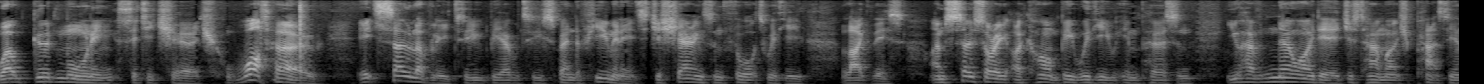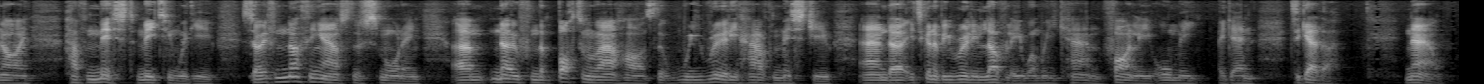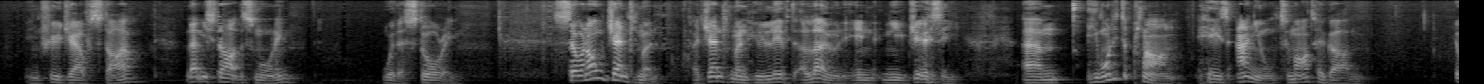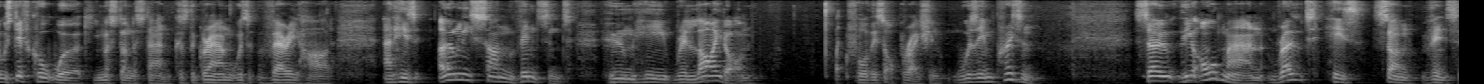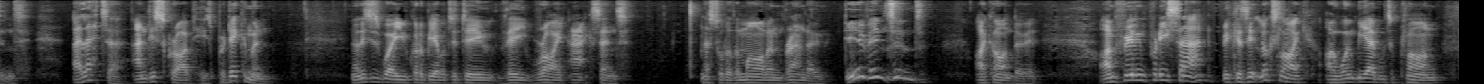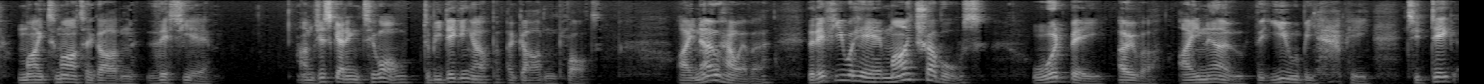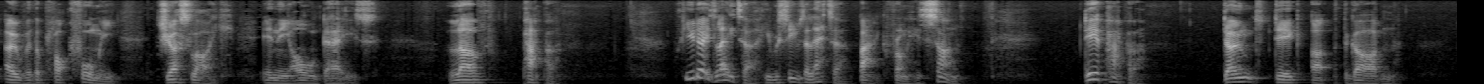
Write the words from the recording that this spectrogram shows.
Well, good morning, City Church. What ho! It's so lovely to be able to spend a few minutes just sharing some thoughts with you like this. I'm so sorry I can't be with you in person. You have no idea just how much Patsy and I have missed meeting with you. So, if nothing else this morning, um, know from the bottom of our hearts that we really have missed you. And uh, it's going to be really lovely when we can finally all meet again together. Now, in true Jelf style, let me start this morning with a story. So, an old gentleman, a gentleman who lived alone in New Jersey, um, he wanted to plant his annual tomato garden. It was difficult work, you must understand, because the ground was very hard. And his only son, Vincent, whom he relied on for this operation, was in prison. So the old man wrote his son, Vincent, a letter and described his predicament. Now, this is where you've got to be able to do the right accent. That's sort of the Marlon Brando. Dear Vincent, I can't do it. I'm feeling pretty sad because it looks like I won't be able to plant my tomato garden this year. I'm just getting too old to be digging up a garden plot. I know, however, that if you were here, my troubles would be over. I know that you would be happy to dig over the plot for me just like in the old days. Love, Papa. A few days later, he receives a letter back from his son. Dear Papa, don't dig up the garden.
